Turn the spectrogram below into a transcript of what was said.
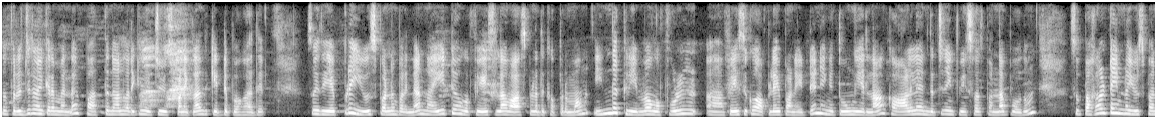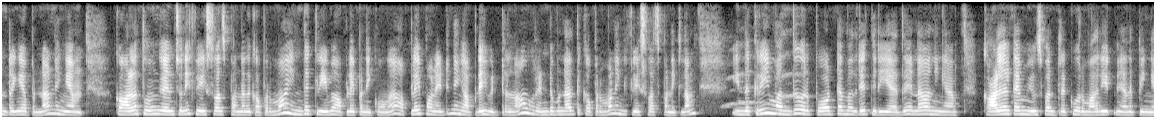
ஸோ ஃப்ரிட்ஜில் வைக்கிற மாதிரி இருந்தால் பத்து நாள் வரைக்கும் வச்சு யூஸ் பண்ணிக்கலாம். அது கெட்டு போகாது. ஸோ இது எப்படி யூஸ் பண்ணணும் பார்த்தீங்கன்னா நைட்டு உங்கள் ஃபேஸ்லாம் வாஷ் பண்ணதுக்கப்புறமா இந்த க்ரீமை உங்கள் ஃபுல் ஃபேஸுக்கும் அப்ளை பண்ணிவிட்டு நீங்கள் தூங்கிடலாம். காலையில் எழுந்திரிச்சு நீங்கள் ஃபேஸ் வாஷ் பண்ணால் போதும். ஸோ பகல் டைமில் யூஸ் பண்ணுறீங்க அப்படின்னா நீங்கள் காலைல தூங்க எழுந்தோடனே ஃபேஸ் வாஷ் பண்ணதுக்கப்புறமா இந்த க்ரீமை அப்ளை பண்ணிக்கோங்க. அப்ளை பண்ணிவிட்டு நீங்கள் அப்படியே விட்டுடலாம் ஒரு ரெண்டு மணி நேரத்துக்கு அப்புறமா நீங்கள் ஃபேஸ் வாஷ் பண்ணிக்கலாம். இந்த க்ரீம் வந்து ஒரு போட்ட மாதிரியே தெரியாது. ஏன்னா நீங்கள் காலையில் டைம் யூஸ் பண்ணுறதுக்கு ஒரு மாதிரி நினைப்பீங்க.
